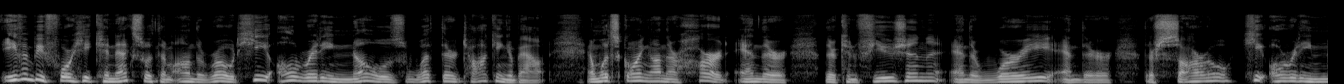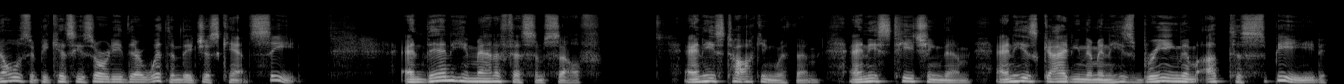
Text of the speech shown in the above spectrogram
even before he connects with them on the road, he already knows what they're talking about and what's going on their heart and their their confusion and their worry and their their sorrow. He already knows it because he's already there with them. They just can't see. And then he manifests himself and he's talking with them and he's teaching them and he's guiding them and he's bringing them up to speed.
